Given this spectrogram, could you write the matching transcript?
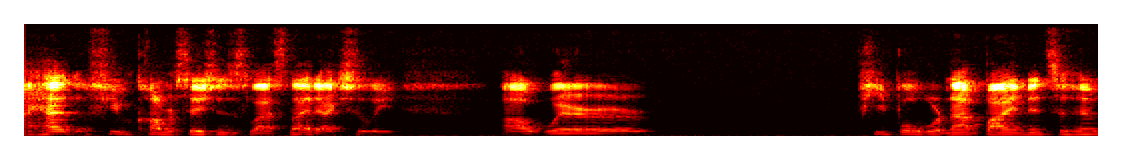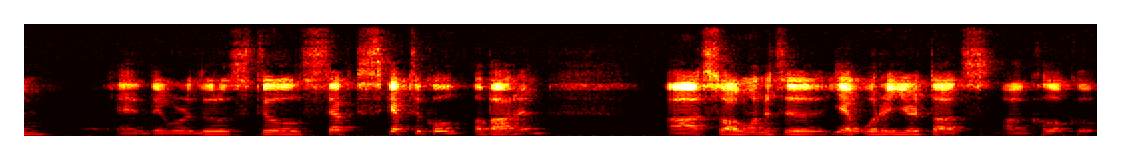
I had a few conversations last night actually uh, where people were not buying into him and they were a little still skeptical about him. Uh, so I wanted to, yeah, what are your thoughts on Koloko?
